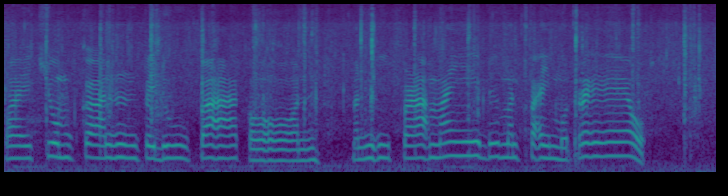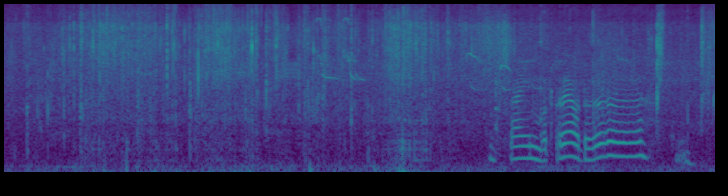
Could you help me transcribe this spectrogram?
ไปจุมกันไปดูปลาก่อน มันมีปลาไหมหรือมันไปหมดแล้วไปหมดแล้วเด้อ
